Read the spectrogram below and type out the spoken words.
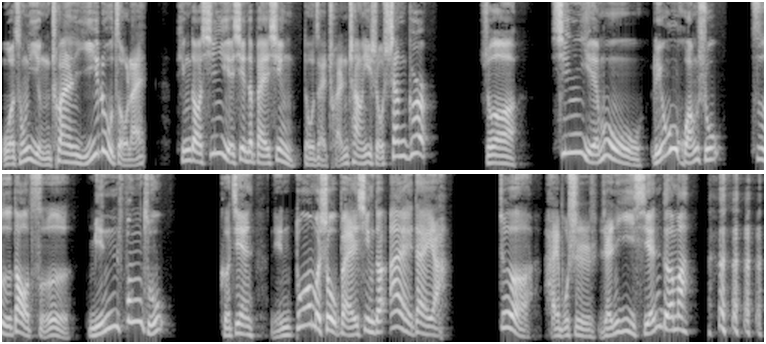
我从颍川一路走来，听到新野县的百姓都在传唱一首山歌，说：“新野牧刘皇叔，自到此民丰足。”可见您多么受百姓的爱戴呀！这还不是仁义贤德吗？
